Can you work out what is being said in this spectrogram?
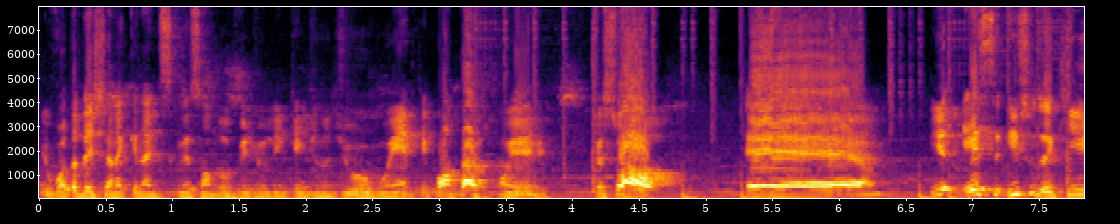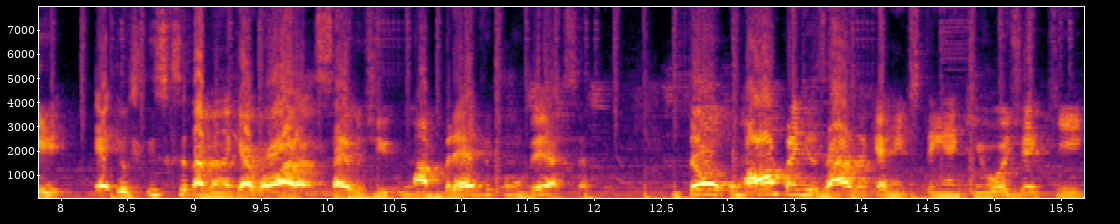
eu vou estar tá deixando aqui na descrição do vídeo o LinkedIn do Diogo, entre em contato com ele. Pessoal, é... Esse, isso daqui, é, isso que você está vendo aqui agora, saiu de uma breve conversa então, o maior aprendizado que a gente tem aqui hoje é que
